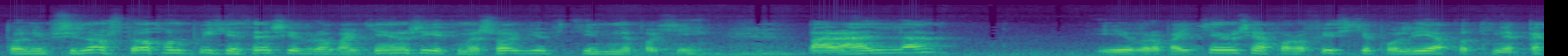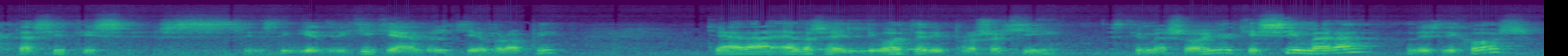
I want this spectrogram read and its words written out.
των υψηλών στόχων που είχε θέσει η Ευρωπαϊκή Ένωση για τη Μεσόγειο εκείνη την εποχή. Παράλληλα, η Ευρωπαϊκή Ένωση απορροφήθηκε πολύ από την επέκτασή της στην κεντρική και ανατολική Ευρώπη και άρα έδωσε λιγότερη προσοχή στη Μεσόγειο και σήμερα δυστυχώς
